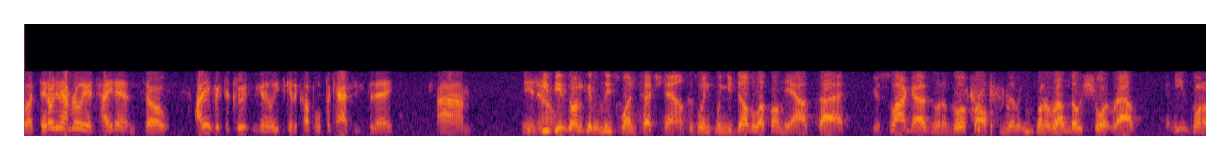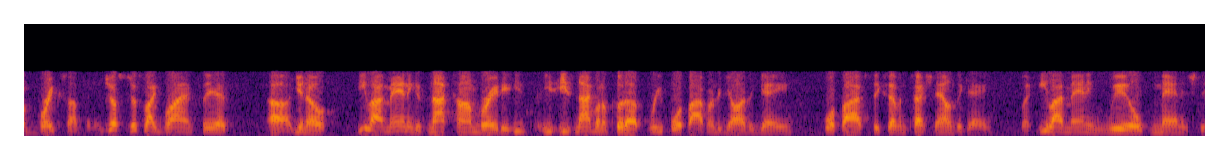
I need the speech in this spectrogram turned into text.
but they don't even have really a tight end. So I think Victor Cruz is gonna at least get a couple of catches today. Um, you know, he's going to get at least one touchdown because when when you double up on the outside, your slot guy's going to go across the middle. He's going to run those short routes, and he's going to break something. And just just like Brian said, uh, you know, Eli Manning is not Tom Brady. He's he, he's not going to put up three, four, five hundred yards a game, four, five, six, seven touchdowns a game. But Eli Manning will manage the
